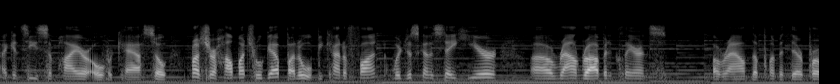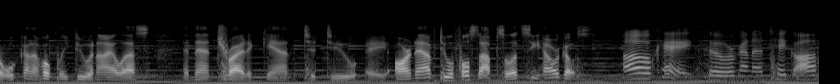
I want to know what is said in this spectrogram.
I can see some higher overcast. So I'm not sure how much we'll get, but it will be kind of fun. We're just going to stay here, uh, round robin clearance around the Plymouth Airport. We'll kind of hopefully do an ILS and then try it again to do a RNAV to a full stop. So let's see how it goes. Okay, so we're gonna take off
